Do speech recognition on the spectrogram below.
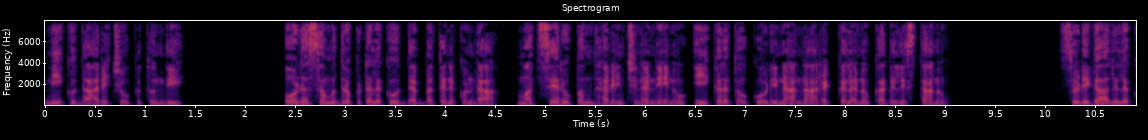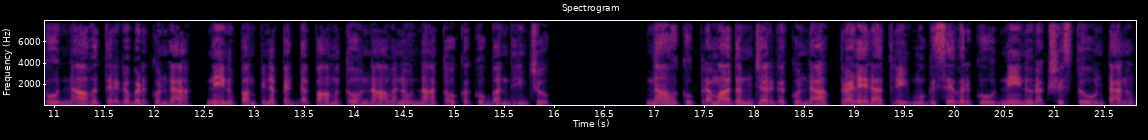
నీకు దారి చూపుతుంది. ఓడ సముద్రపుటలకు దెబ్బతినకుండా మత్స్యరూపం ధరించిన నేను ఈకలతో కూడిన నా రెక్కలను కదిలిస్తాను. సుడిగాలులకు నావ తిరగబడకుండా నేను పంపిన పెద్ద పాముతో నావను నా తోకకు బంధించు. నావకు ప్రమాదం జరగకుండా ప్రళయరాత్రి ముగిసే వరకు నేను రక్షిస్తూ ఉంటాను.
